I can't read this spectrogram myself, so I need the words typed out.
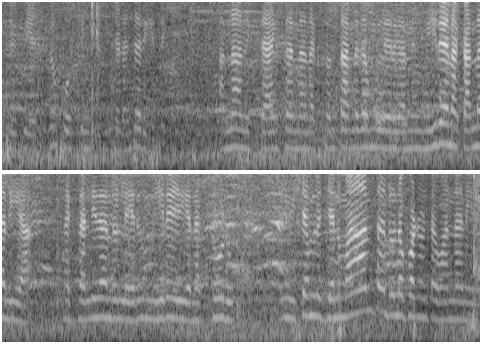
ఎంపీపీఎస్లో పోస్టింగ్ ఇప్పించడం జరిగింది. అన్న నీకు థ్యాంక్స్ అన్న నాకు సొంత అన్నదమ్ములు లేరు కానీ మీరే నాకు అన్నలు ఇక నాకు తల్లిదండ్రులు లేరు మీరే ఇక నాకు తోడు. ఈ విషయంలో జన్మాంతం రుణపడి ఉంటాం అన్న నేను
